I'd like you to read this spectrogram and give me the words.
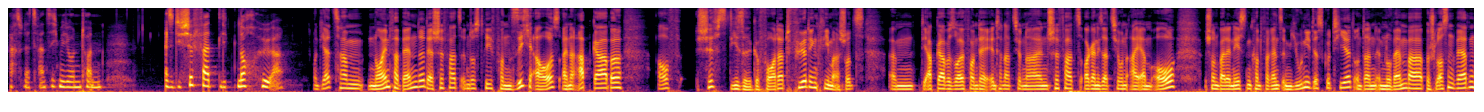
820 Millionen Tonnen. Also die Schifffahrt liegt noch höher. Und jetzt haben neun Verbände der Schifffahrtsindustrie von sich aus eine Abgabe auf Schiffsdiesel gefordert für den Klimaschutz. Ähm, die Abgabe soll von der internationalen Schifffahrtsorganisation IMO schon bei der nächsten Konferenz im Juni diskutiert und dann im November beschlossen werden.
